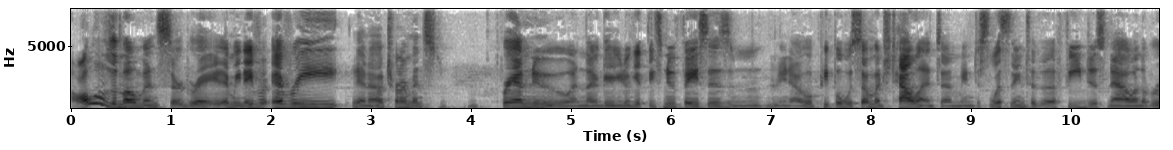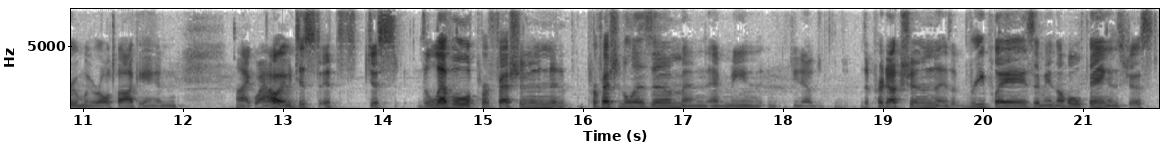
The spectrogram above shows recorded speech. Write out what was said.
all of the moments are great. I mean, every, every you know tournament's brand new, and they you know get these new faces, and you know people with so much talent. I mean, just listening to the feed just now in the room, we were all talking, and like, wow! I mean, just it's just the level of profession professionalism, and I mean, you know, the production, the replays. I mean, the whole thing is just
